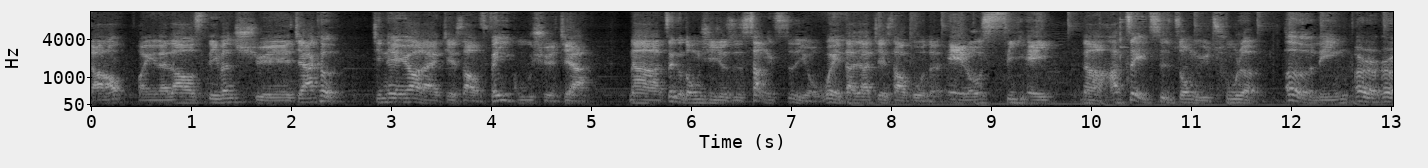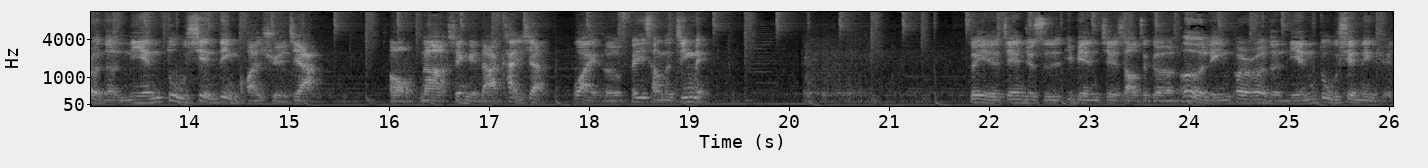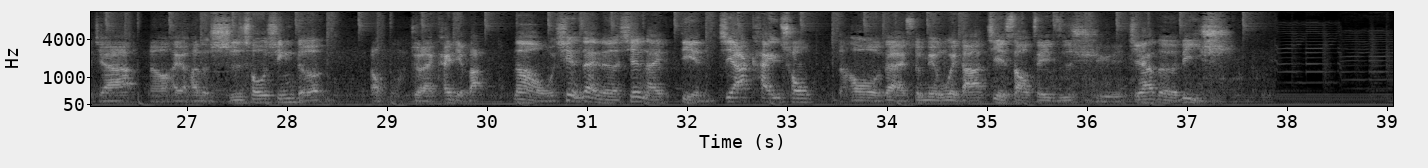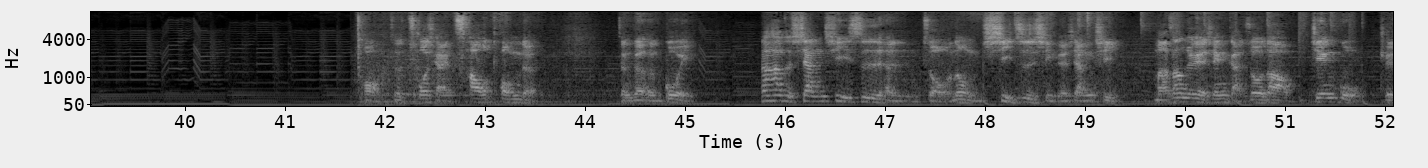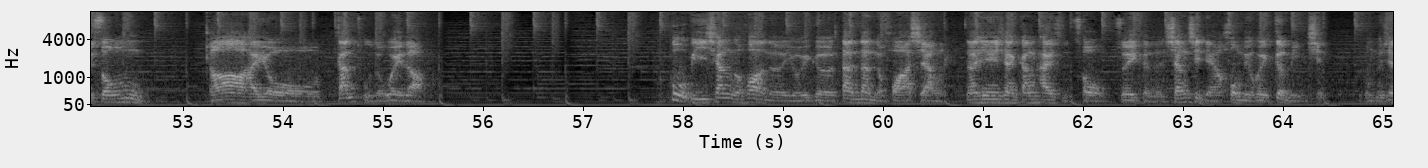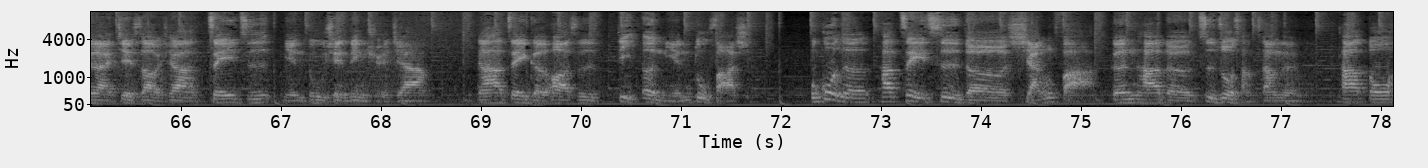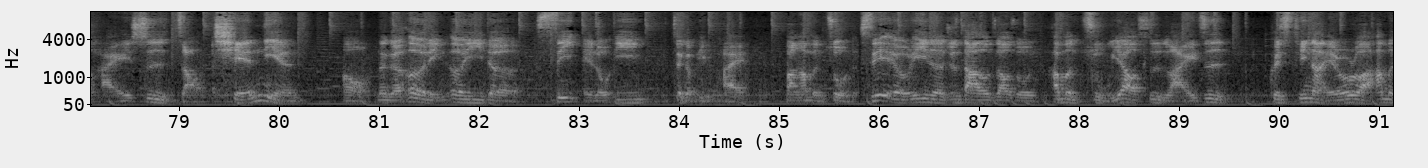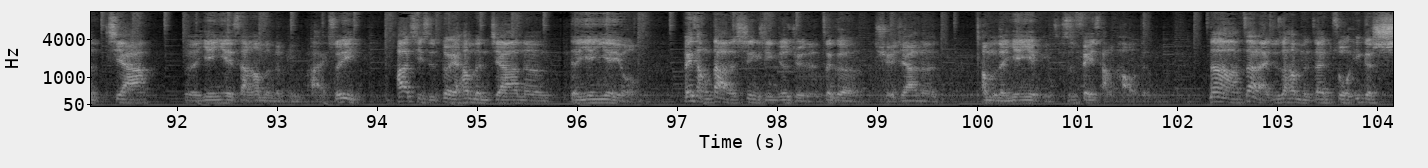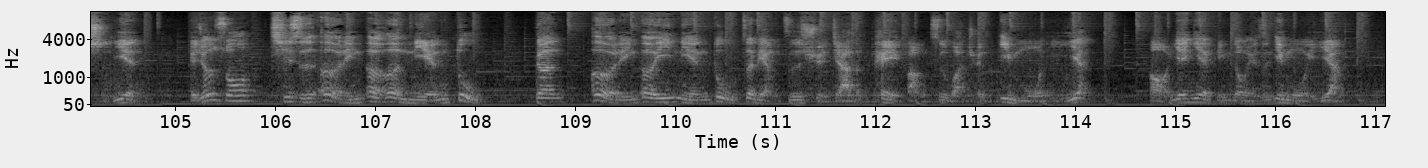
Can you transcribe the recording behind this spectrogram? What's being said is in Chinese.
大家好，欢迎来到 Steven 雪茄课。今天又要来介绍飞谷雪茄。那这个东西就是上一次有为大家介绍过的 LCA。那它这一次终于出了2022的年度限定款雪茄。哦，那先给大家看一下外盒，非常的精美。所以，今天就是一边介绍这个2022的年度限定雪茄，然后还有它的实抽心得。好，我们就来开点吧。那我现在呢，先来点加开抽，然后再顺便为大家介绍这一支雪茄的历史。哦，这抽起来超通的，整个很过瘾。那它的香气是很走那种细致型的香气，马上就可以先感受到坚果、雪松木，然后还有干土的味道。破鼻腔的话呢，有一个淡淡的花香。那因为现在刚开始抽，所以可能香气等下后面会更明显。我们先来介绍一下这一支年度限定雪茄。那它这个的话是第二年度发行，不过呢，它这一次的想法跟它的制作厂商呢，它都还是找前年哦那个二零二一的 CLE 这个品牌。帮他们做的 CLE 呢，就是大家都知道说，他们主要是来自 Christina Aurora 他们家的烟叶商他们的品牌，所以他其实对他们家呢的烟叶有非常大的信心，就觉得这个雪茄呢，他们的烟叶品质是非常好的。那再来就是他们在做一个实验，也就是说，其实二零二二年度跟二零二一年度这两支雪茄的配方是完全一模一样。哦，烟叶品种也是一模一样。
